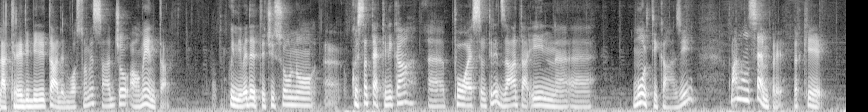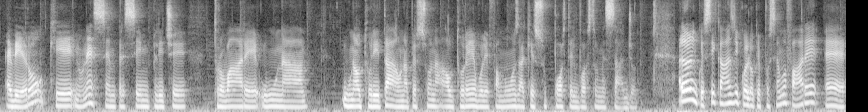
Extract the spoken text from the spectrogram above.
la credibilità del vostro messaggio aumenta. Quindi vedete, ci sono, eh, questa tecnica eh, può essere utilizzata in eh, molti casi, ma non sempre, perché è vero che non è sempre semplice trovare una, un'autorità, una persona autorevole, famosa che supporta il vostro messaggio. Allora in questi casi quello che possiamo fare è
